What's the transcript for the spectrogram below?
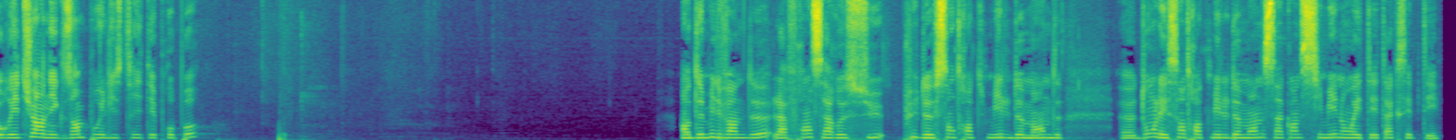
Aurais-tu un exemple pour illustrer tes propos? En 2022, la France a reçu plus de 130 000 demandes, euh, dont les 130 000 demandes, 56 000 ont été acceptées.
